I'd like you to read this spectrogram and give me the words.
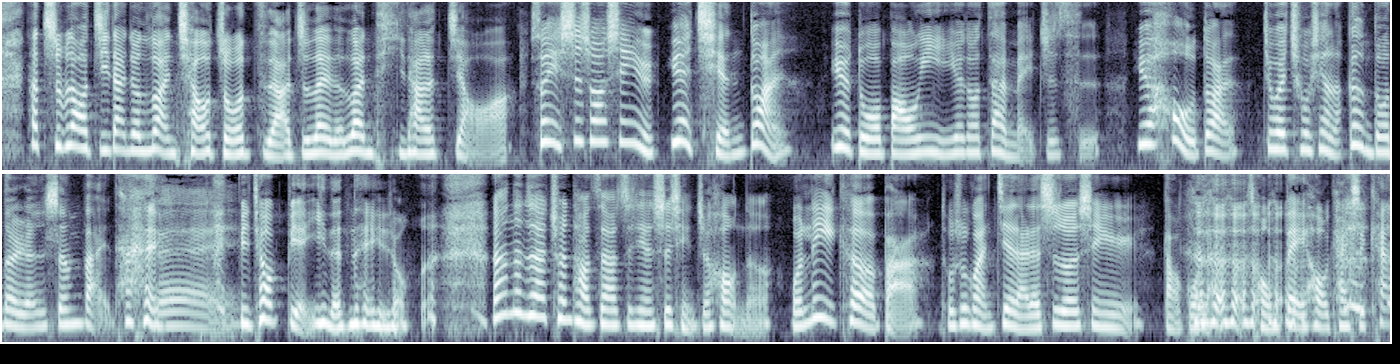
他吃不到鸡蛋就乱敲桌子啊之类的，乱踢他的脚啊。所以《世说新语》越前段越多褒义，越多赞美之词，越后段就会出现了更多的人生百态。对，比较贬义的内容。然后，那就在春桃知道这件事情之后呢，我立刻把图书馆借来的《世说新语》倒过来，从背后开始看。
